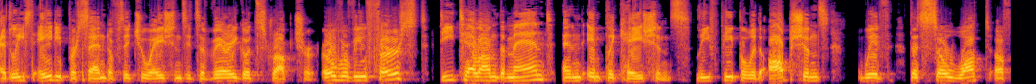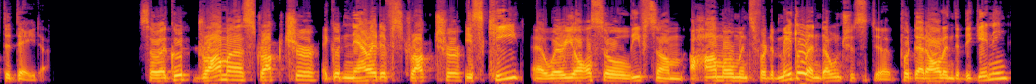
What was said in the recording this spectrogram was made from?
at least 80% of situations, it's a very good structure. Overview first, detail on demand, and implications. Leave people with options with the so what of the data. So a good drama structure, a good narrative structure is key, uh, where you also leave some aha moments for the middle and don't just uh, put that all in the beginning.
